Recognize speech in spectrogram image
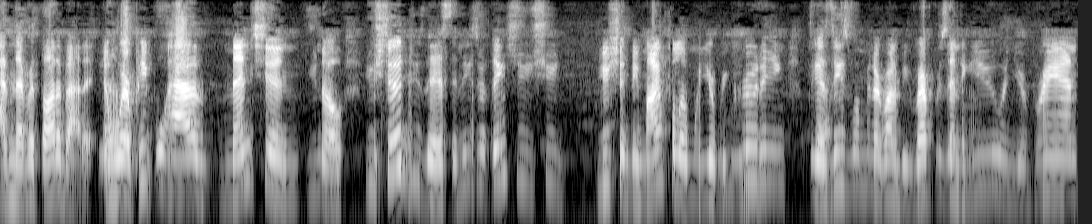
I've never thought about it. And Yeah. where people have mentioned, you know, you should do this and these are things you should you should be mindful of when you're Mhm. recruiting because Yeah. these women are going to be representing you and your brand.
